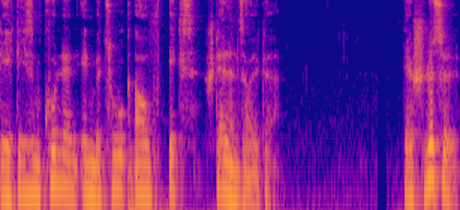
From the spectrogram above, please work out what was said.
die ich diesem Kunden in Bezug auf X stellen sollte? Der Schlüssel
